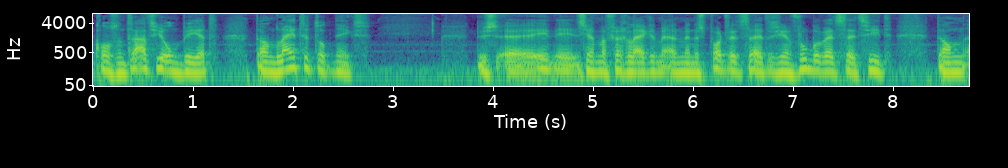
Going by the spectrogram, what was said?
concentratie ontbeert... dan leidt het tot niks. Dus zeg maar vergelijkend met, met, een sportwedstrijd... als je een voetbalwedstrijd ziet... dan,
